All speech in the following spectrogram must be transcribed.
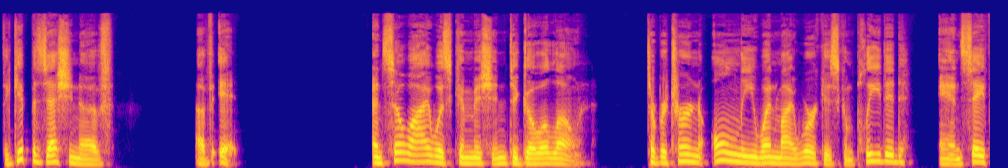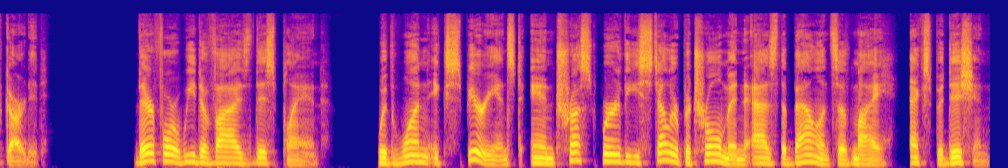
to get possession of of it. And so I was commissioned to go alone, to return only when my work is completed and safeguarded. Therefore, we devised this plan, with one experienced and trustworthy stellar patrolman as the balance of my expedition.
